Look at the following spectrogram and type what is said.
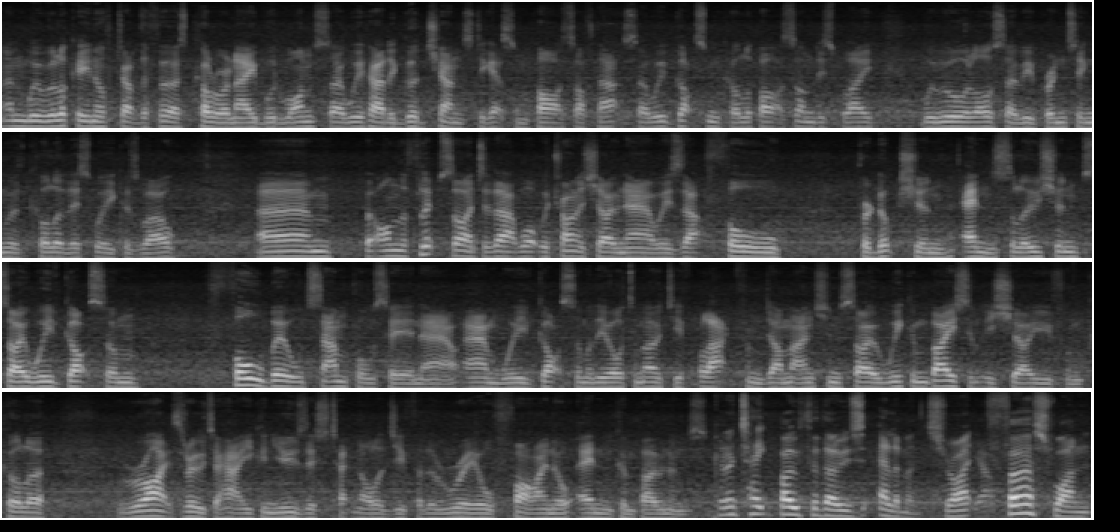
and we were lucky enough to have the first colour enabled one, so we've had a good chance to get some parts off that. So we've got some colour parts on display. We will also be printing with colour this week as well. Um, but on the flip side to that, what we're trying to show now is that full production end solution. So we've got some full build samples here now, and we've got some of the automotive black from DyeMansion, so we can basically show you from colour right through to how you can use this technology for the real final end components. Going to take both of those elements, right? Yep. First one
